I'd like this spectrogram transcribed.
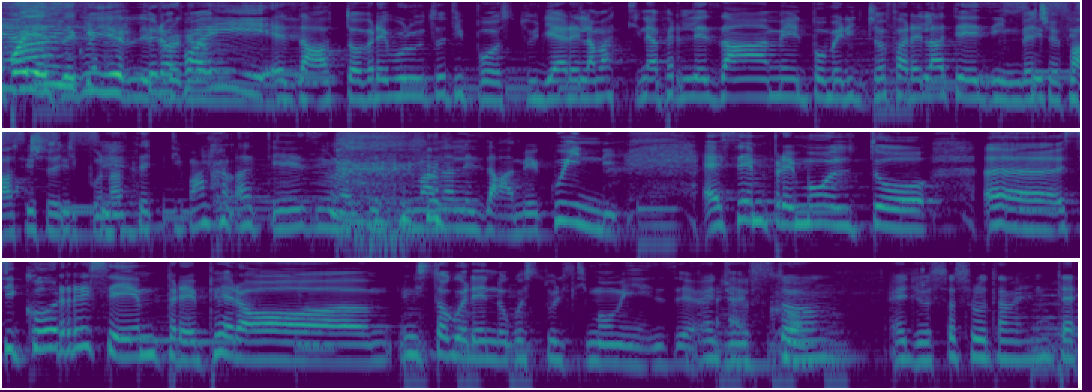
poi neanche- seguirli i Però poi esatto, avrei voluto tipo studiare la mattina per l'esame, il pomeriggio fare la tesi, invece sì, faccio sì, sì, tipo una settimana la tesi, una settimana l'esame. Quindi è sempre molto eh, si corre sempre, però mi sto godendo quest'ultimo mese. È giusto, ecco. È giusto assolutamente.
